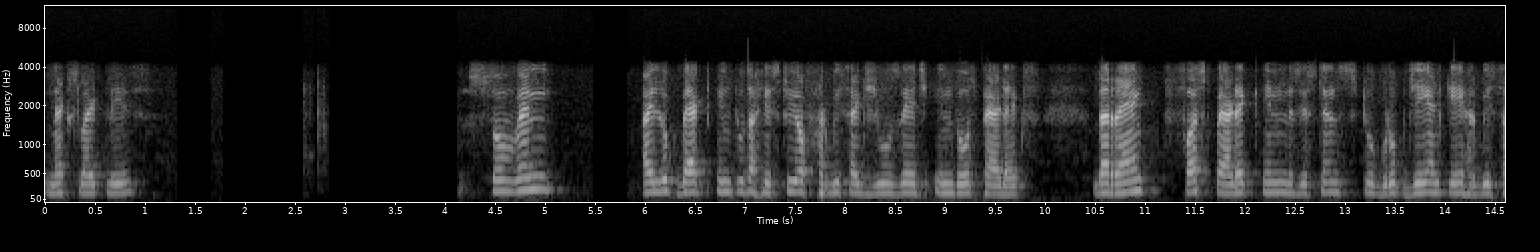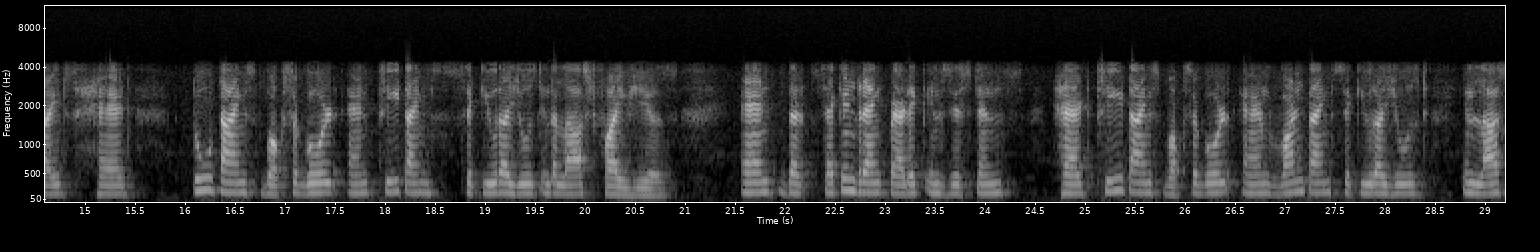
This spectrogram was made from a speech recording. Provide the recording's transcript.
Next slide, please. So when I look back into the history of herbicide usage in those paddocks, the rank first paddock in resistance to group J and K herbicides had two times Boxer Gold and three times Sakura used in the last five years. And the second rank paddock in resistance had three times Boxer Gold and one time Sakura used in last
